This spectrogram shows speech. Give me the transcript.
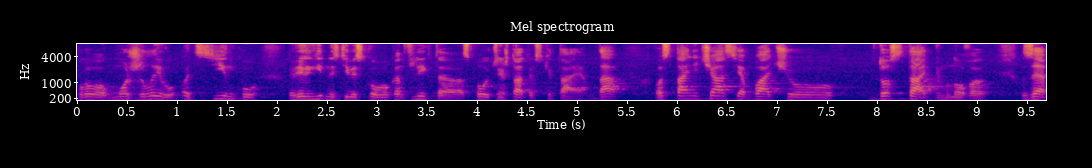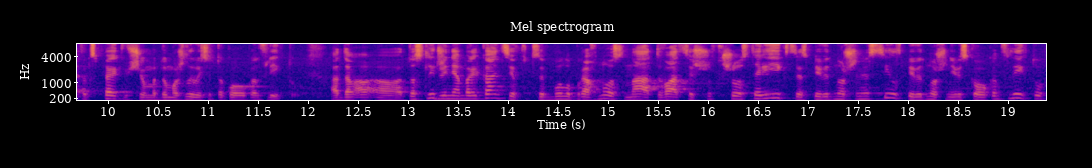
про можливу оцінку вірогідності військового конфлікту Сполучених Штатів з Китаєм. Да? Останній час я бачу достатньо много заяв експертів щодо до можливості такого конфлікту. А дослідження американців це було прогноз на 26 рік. Це співвідношення сил, співвідношення військового конфлікту.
